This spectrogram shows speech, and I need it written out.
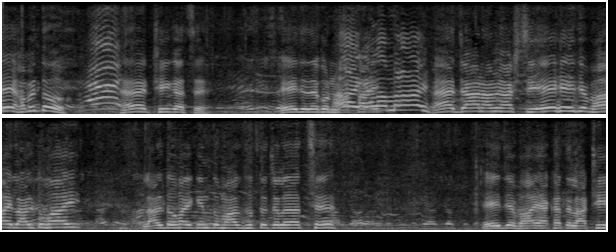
এই হবে তো? হ্যাঁ। ঠিক আছে। এই যে দেখুন হ্যাঁ যান আমি আসছি। এই এই যে ভাই লালটু ভাই। লালটু ভাই কিন্তু মাছ ধরতে চলে যাচ্ছে। এই যে ভাই এক হাতে লাঠি।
